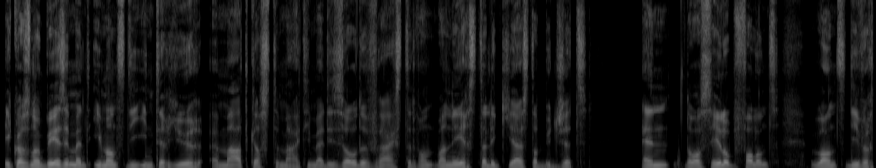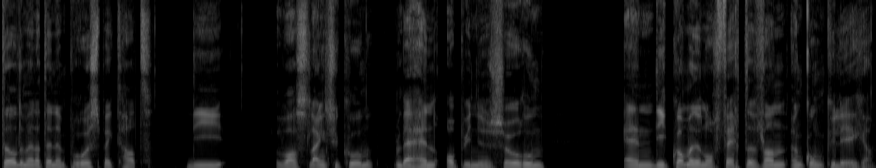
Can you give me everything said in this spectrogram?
ik was nog bezig met iemand die interieur een maatkasten maakt, die mij diezelfde vraag stelde van wanneer stel ik juist dat budget? En dat was heel opvallend, want die vertelde mij dat hij een prospect had, die was langsgekomen bij hen op in een showroom. En die kwam met een offerte van een conculega.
